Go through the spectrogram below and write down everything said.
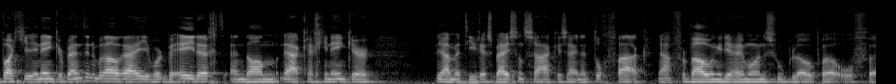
wat je in één keer bent in de brouwerij. Je wordt beëdigd en dan nou ja, krijg je in één keer, ja, met die rechtsbijstandszaken zijn het toch vaak nou, verbouwingen die helemaal in de soep lopen of eh,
